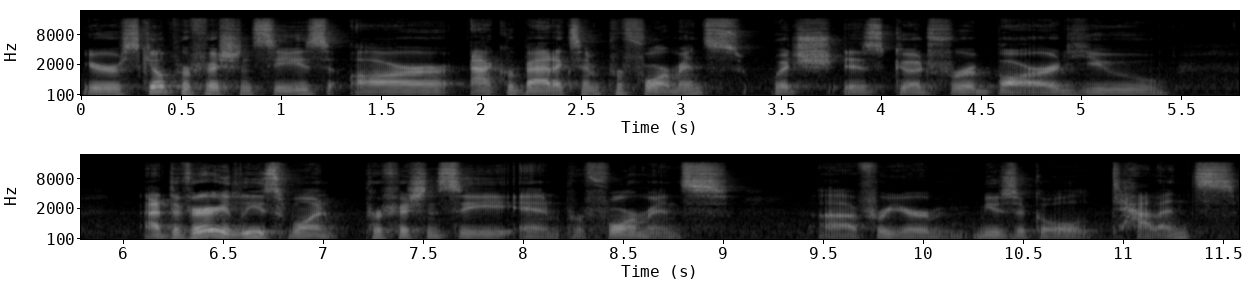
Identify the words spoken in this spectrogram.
Your skill proficiencies are acrobatics and performance, which is good for a bard. You, at the very least, want proficiency in performance uh, for your musical talents.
